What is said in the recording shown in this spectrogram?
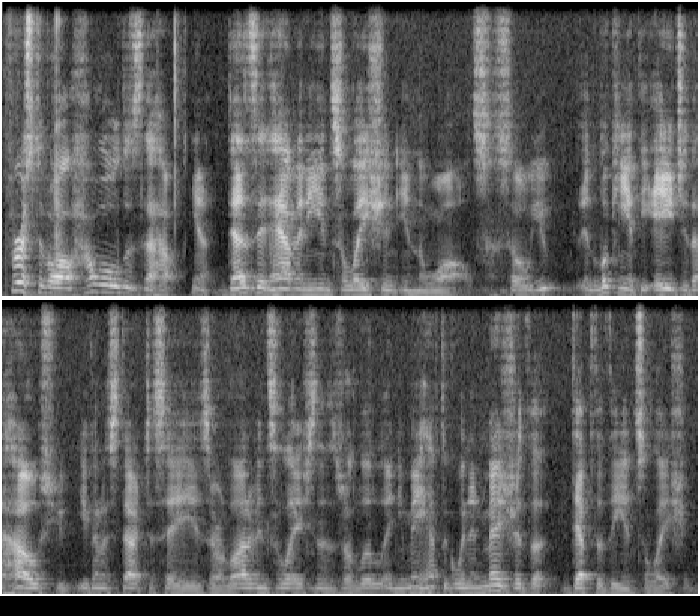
First of all, how old is the house? You know, does it have any insulation in the walls? So you, in looking at the age of the house, you, you're going to start to say, is there a lot of insulation? Is there a little? And you may have to go in and measure the depth of the insulation.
